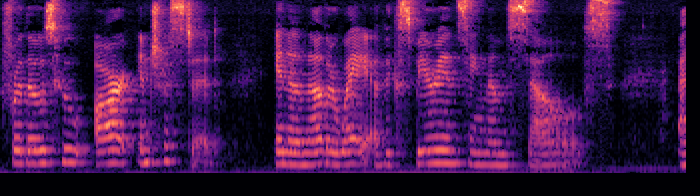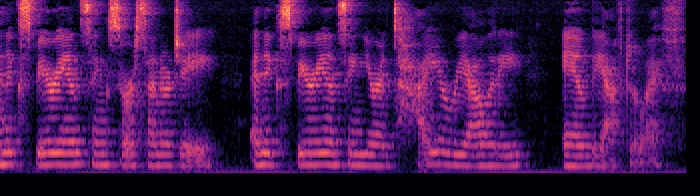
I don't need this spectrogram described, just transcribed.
for those who are interested in another way of experiencing themselves and experiencing source energy and experiencing your entire reality and the afterlife.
